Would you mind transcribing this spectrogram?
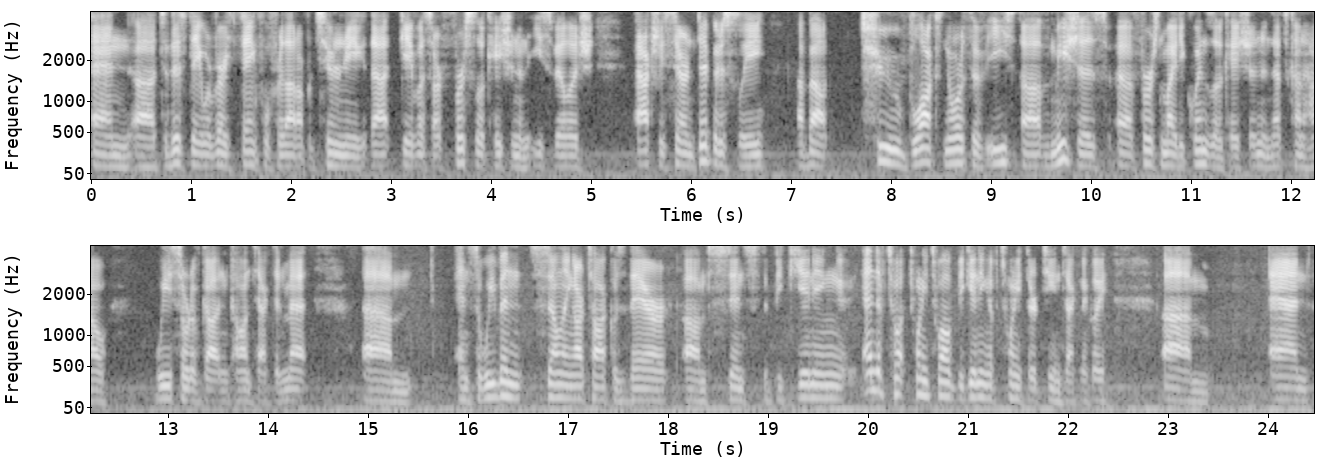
And uh, to this day, we're very thankful for that opportunity. That gave us our first location in the East Village. Actually, serendipitously, about two blocks north of east of Micha's uh, first Mighty Quinn's location, and that's kind of how we sort of got in contact and met. Um, and so we've been selling our tacos there um, since the beginning, end of 2012, beginning of 2013, technically. Um, and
